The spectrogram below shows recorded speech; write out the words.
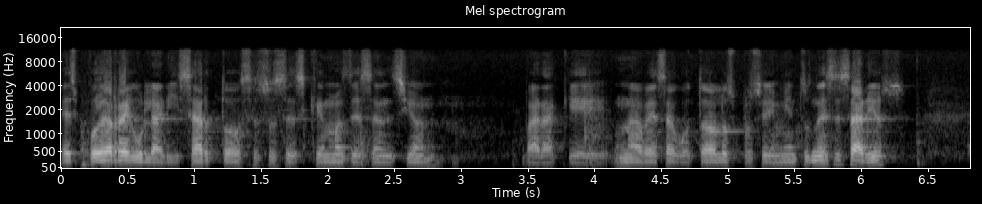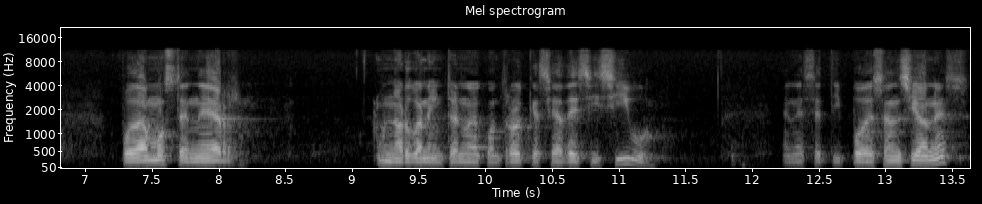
es poder regularizar todos esos esquemas de sanción para que una vez agotados los procedimientos necesarios, podamos tener un órgano interno de control que sea decisivo en ese tipo de sanciones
